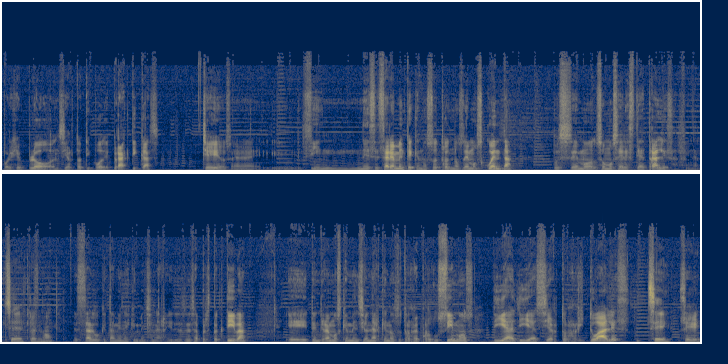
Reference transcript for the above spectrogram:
por ejemplo, en cierto tipo de prácticas, ¿sí? o sea, sin necesariamente que nosotros nos demos cuenta, pues somos seres teatrales al final. Sí, claro. Es algo que también hay que mencionar. Y desde esa perspectiva, eh, tendríamos que mencionar que nosotros reproducimos día a día ciertos rituales. Sí. Sí.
